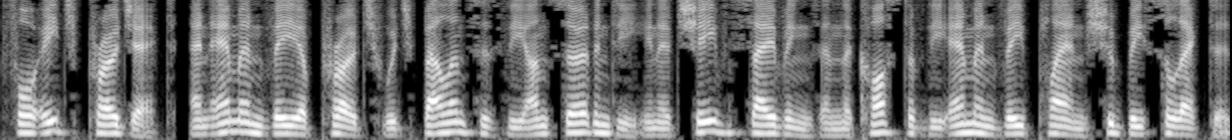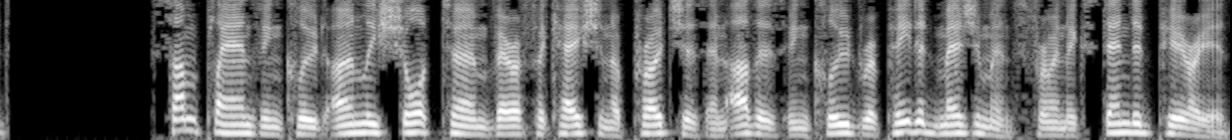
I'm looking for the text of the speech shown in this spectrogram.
For each project, an M&V approach which balances the uncertainty in achieved savings and the cost of the M&V plan should be selected. Some plans include only short-term verification approaches and others include repeated measurements for an extended period.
